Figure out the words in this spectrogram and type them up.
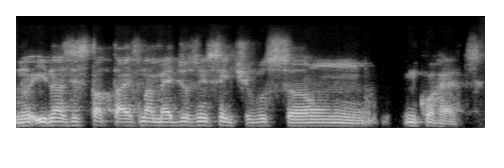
E nas estatais, na média, os incentivos são incorretos.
